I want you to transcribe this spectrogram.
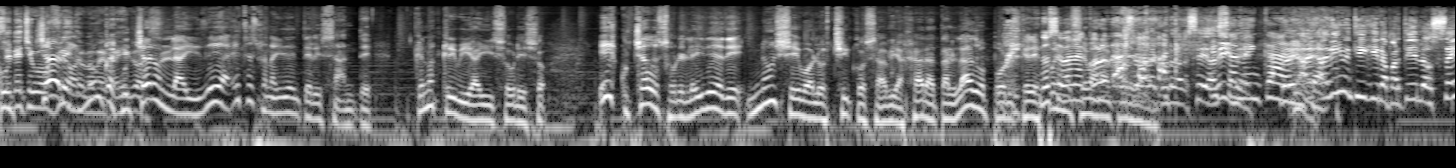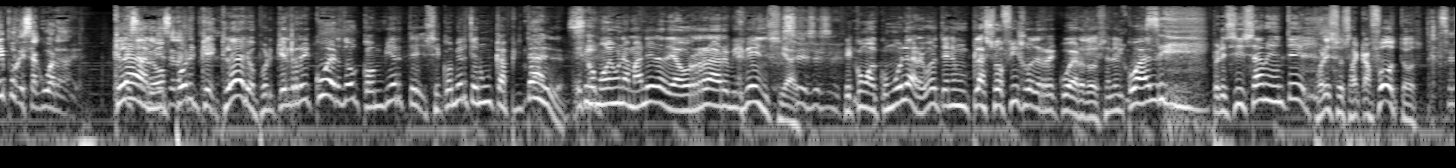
con leche escucharon, frito. nunca escucharon la idea. Esta es una idea interesante, que no escribí ahí sobre eso. He escuchado sobre la idea de no llevo a los chicos a viajar a tal lado porque después no se van a acordar. Se van a acordar, sí, a Esa Disney. me encanta. A, a Disney tiene que ir a partir de los 6 porque se acuerda. Claro, porque, claro, porque el recuerdo convierte, se convierte en un capital. Es como una manera de ahorrar vivencias. Sí, sí, sí. Es como acumular. Vos tenés un plazo fijo de recuerdos en el cual, Sí. precisamente, por eso saca fotos. Sí.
